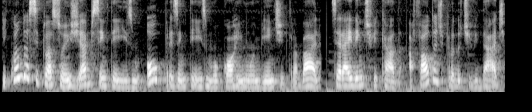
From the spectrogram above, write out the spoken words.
que quando as situações de absenteísmo ou presenteísmo ocorrem no ambiente de trabalho, será identificada a falta de produtividade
